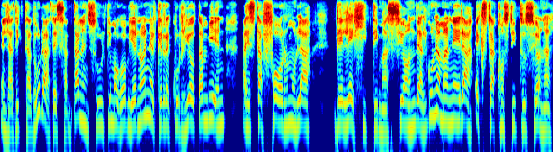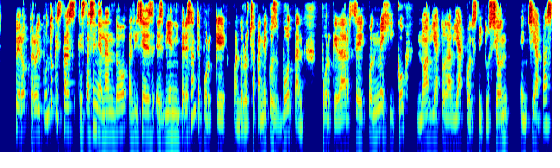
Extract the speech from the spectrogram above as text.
en la dictadura de Santana, en su último gobierno, en el que recurrió también a esta fórmula de legitimación de alguna manera extraconstitucional. Pero, pero el punto que estás, que estás señalando, Alicia, es, es, bien interesante porque cuando los chapanecos votan por quedarse con México, no había todavía constitución en Chiapas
